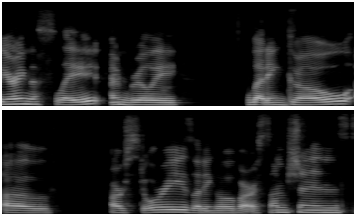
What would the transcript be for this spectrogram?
clearing the slate and really letting go of our stories, letting go of our assumptions.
